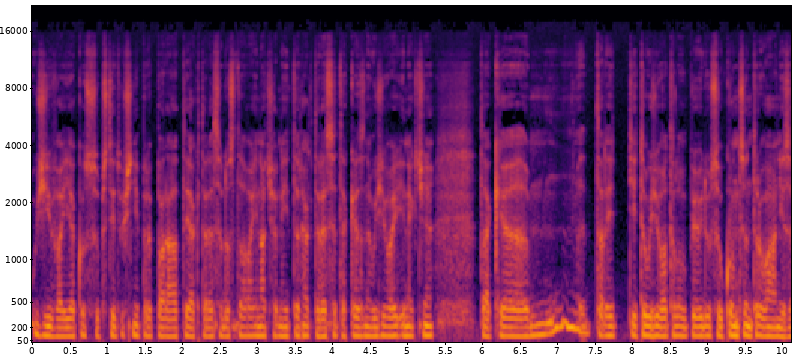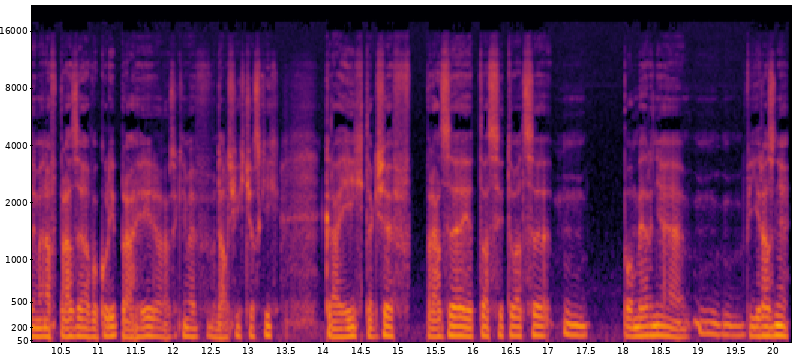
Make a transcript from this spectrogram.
užívají jako substituční preparáty a které se dostávají na černý trh a které se také zneužívají injekčně, tak eh, tady tito uživatelé opioidů jsou koncentrováni zejména v Praze a v okolí Prahy a řekněme v dalších českých krajích, takže v Praze je ta situace mm, poměrně mm, výrazně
